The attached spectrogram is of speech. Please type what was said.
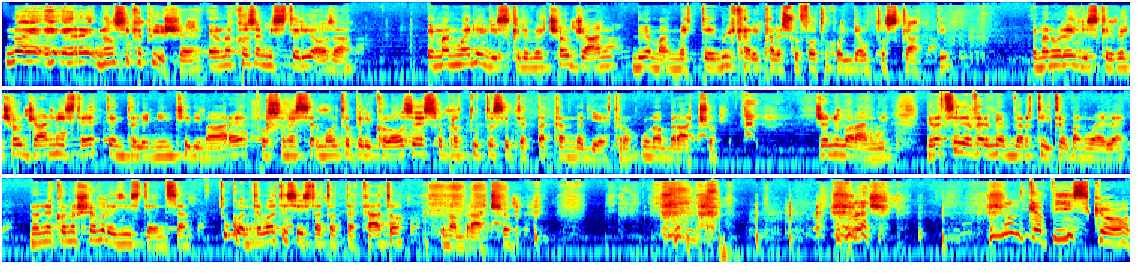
No, è, è re, non si capisce, è una cosa misteriosa. Emanuele gli scrive ciao Gianni, lui, mette, lui carica le sue foto con gli autoscatti. Emanuele gli scrive ciao Gianni, stai attento alle minchie di mare, possono essere molto pericolose soprattutto se ti attaccano da dietro. Un abbraccio. Gianni Morandi, grazie di avermi avvertito Emanuele, non ne conoscevo l'esistenza. Tu quante volte sei stato attaccato? Un abbraccio. Non capisco.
